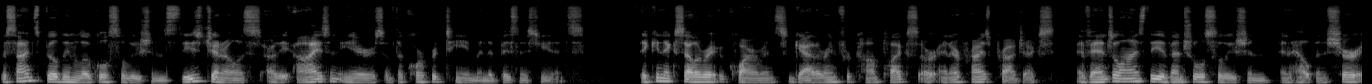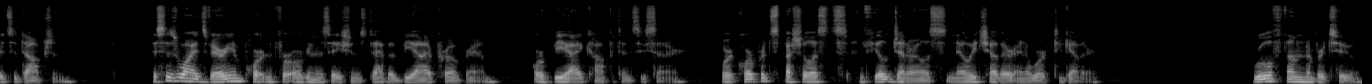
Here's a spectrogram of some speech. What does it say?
Besides building local solutions, these generalists are the eyes and ears of the corporate team and the business units. They can accelerate requirements gathering for complex or enterprise projects, evangelize the eventual solution, and help ensure its adoption. This is why it's very important for organizations to have a BI program, or BI Competency Center, where corporate specialists and field generalists know each other and work together. Rule of thumb number two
